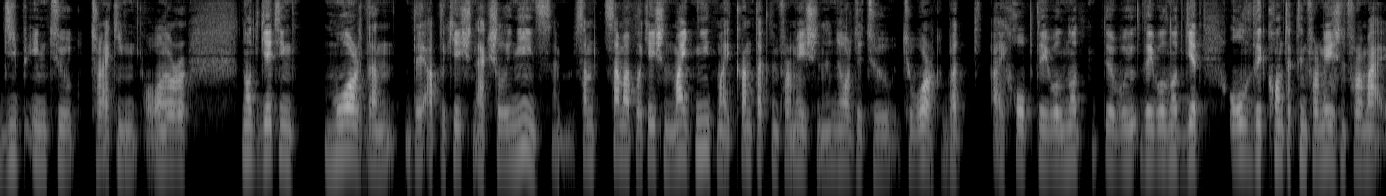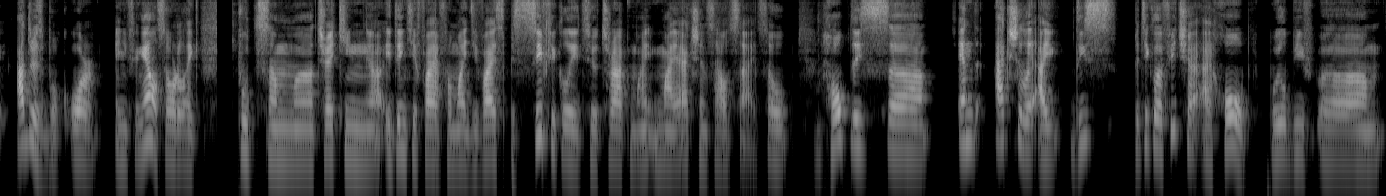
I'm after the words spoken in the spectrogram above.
deep into tracking or not getting more than the application actually needs. Some some application might need my contact information in order to to work, but I hope they will not they will, they will not get all the contact information from my address book or anything else, or like put some uh, tracking uh, identifier for my device specifically to track my my actions outside. So hope this. Uh, and actually, I this particular feature, I hope, will be um,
